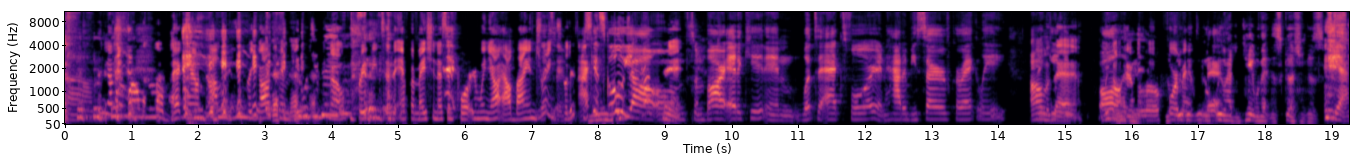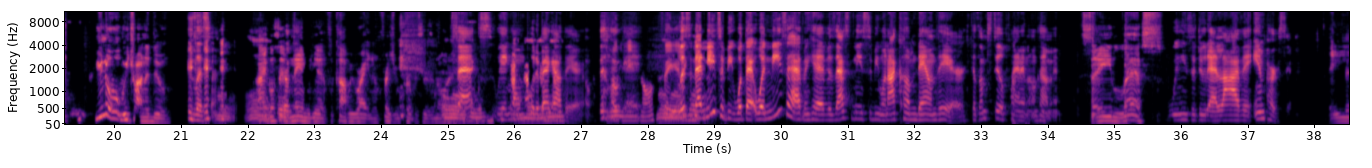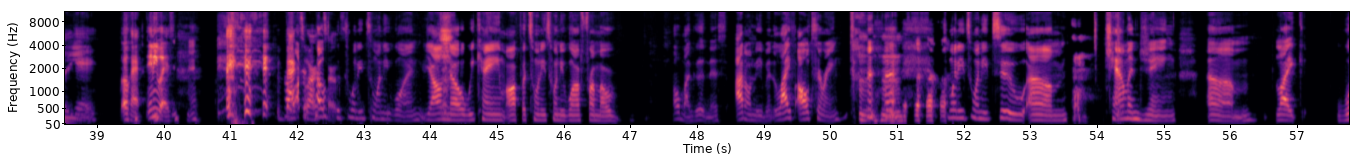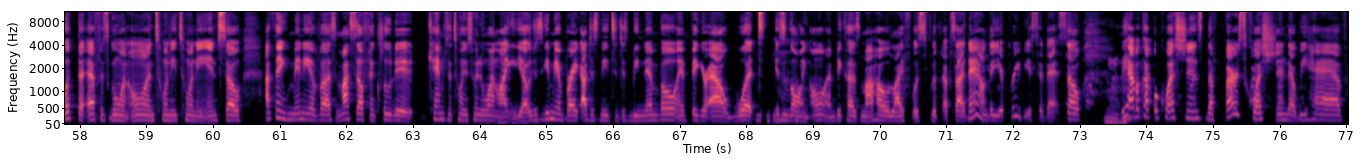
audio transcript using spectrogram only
Um, nothing wrong with a little background knowledge so y'all can be, you know, privy to the information that's important when y'all out buying drinks. Listen, so this I can school y'all on some bar etiquette and what to ask for and how to be served correctly. All of that. We're gonna have a little format. We, we, we, we have to table that discussion because yeah, you know what we're trying to do. Listen, mm-hmm. I ain't gonna say the mm-hmm. name again for copyright and infringement purposes and all that. Facts. Mm-hmm. We ain't gonna put it back out there. okay. Listen, that needs to be what that what needs to happen, Kev, is that needs to be when I come down there because I'm still planning on coming. Say less. We need to do that live and in person. Hey. So, yeah. Okay. Anyways. Oh, back so to our toast for 2021. Y'all know we came off of 2021 from a oh my goodness i don't even life altering mm-hmm. 2022 um challenging um like what the f is going on 2020 and so i think many of us myself included came to 2021 like yo just give me a break i just need to just be nimble and figure out what mm-hmm. is going on because my whole life was flipped upside down the year previous to that so mm-hmm. we have a couple questions the first question that we have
